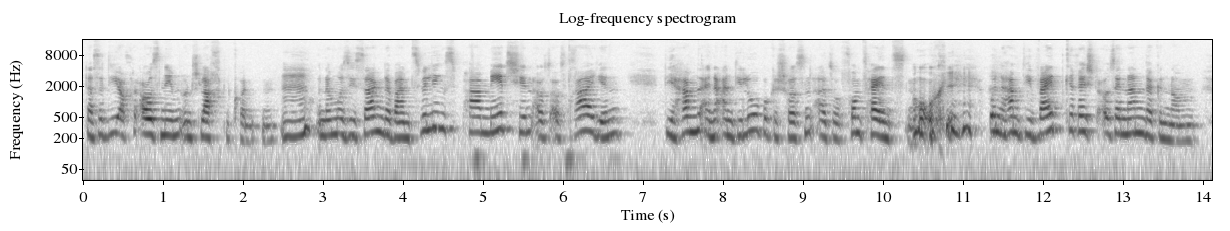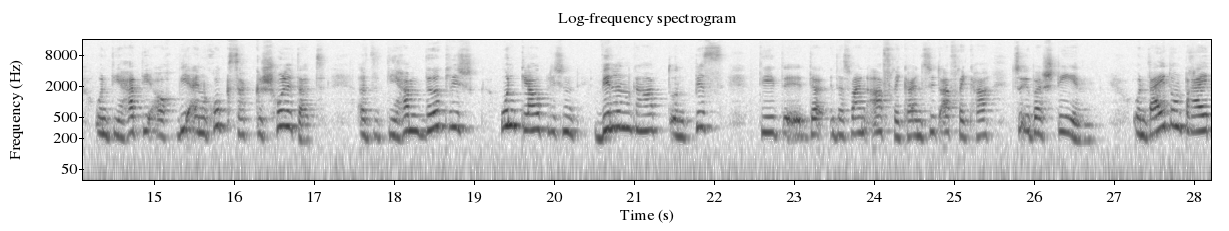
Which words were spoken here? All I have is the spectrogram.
dass sie die auch ausnehmen und schlachten konnten. Mhm. Und dann muss ich sagen, da waren Zwillingspaar Mädchen aus Australien, die haben eine Antilope geschossen, also vom Feinsten Oh, okay. und haben die weitgerecht auseinandergenommen. Und die hat die auch wie ein Rucksack geschultert. Also die haben wirklich unglaublichen Willen gehabt und bis die, die, da- das war in Afrika, in Südafrika, zu überstehen. Und weit und breit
